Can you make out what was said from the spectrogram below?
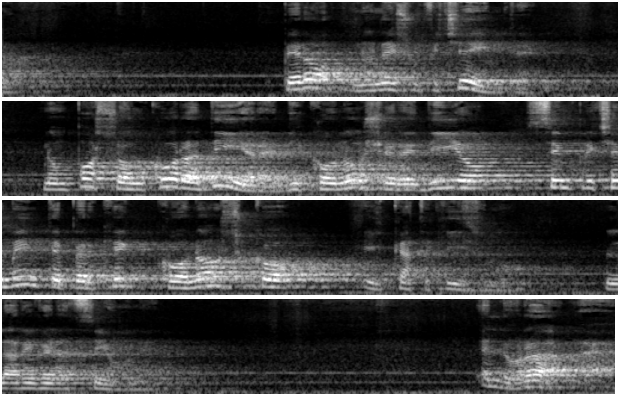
però non è sufficiente. Non posso ancora dire di conoscere Dio semplicemente perché conosco il catechismo, la rivelazione. E allora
